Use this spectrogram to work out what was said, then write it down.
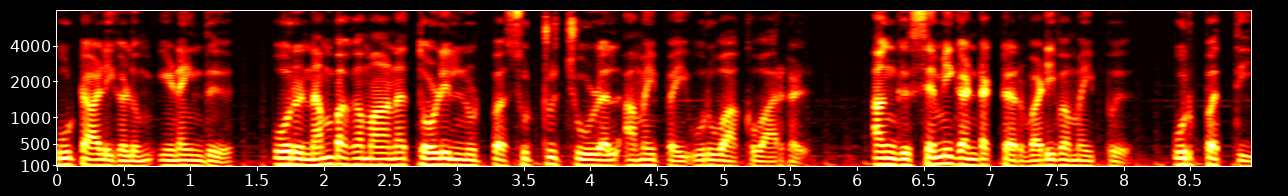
கூட்டாளிகளும் இணைந்து ஒரு நம்பகமான தொழில்நுட்ப சுற்றுச்சூழல் அமைப்பை உருவாக்குவார்கள். அங்கு செமிகண்டக்டர் வடிவமைப்பு உற்பத்தி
